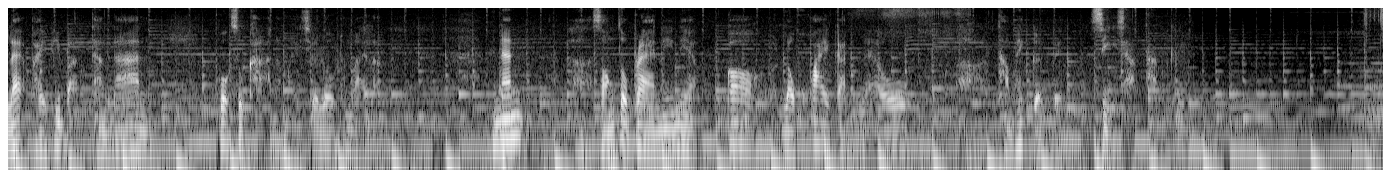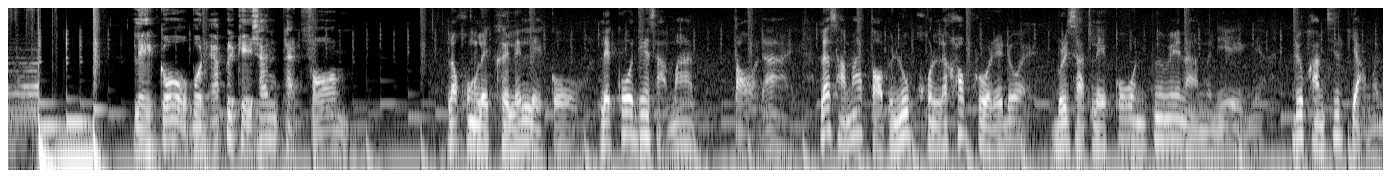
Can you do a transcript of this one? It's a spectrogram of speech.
และภัยพิบัติทางด้าน พวกสุขอนามัยเชื้อโรคทั้งหลายเหล่านี้เพราะนั้นสองตัวแปรนี้เนี่ยก็เราไขว้กันแล้วทำให้เกิดเป็น4ฉากทัศน์ขึ้น Lego บนแอปพลิเคชันแพลตฟอร์ม เราคงเลยเคยเล่นเลโก้เลโก้เนี่ยสามารถต่อได้ และสามารถต่อเป็นรูปคนและครอบครัวได้ด้วย บริษัทเลโก้เมื่อไม่นานมานี้เองเนี่ยด้วยความที่ทุกอย่างมัน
